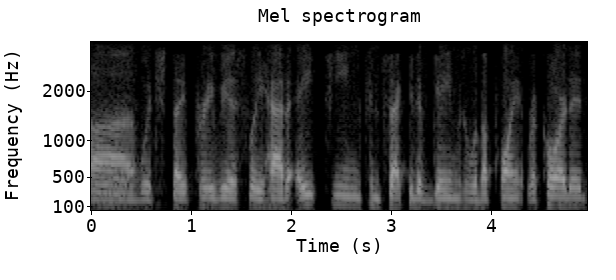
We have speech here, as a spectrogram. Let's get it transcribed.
uh, which they previously had 18 consecutive games with a point recorded.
